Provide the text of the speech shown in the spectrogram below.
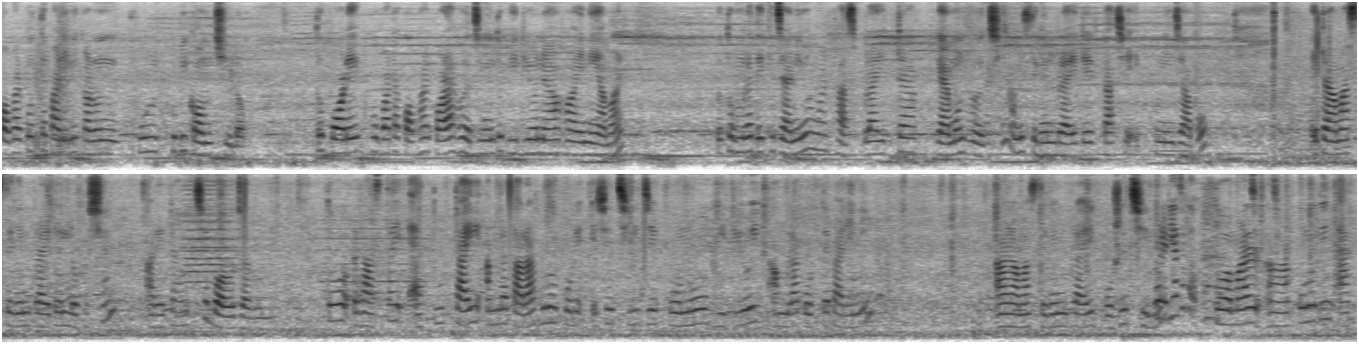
কভার করতে পারিনি কারণ ফুল খুবই কম ছিল। তো পরে খোপাটা কভার করা হয়েছে, কিন্তু ভিডিও নেওয়া হয়নি আমার। তো তোমরা দেখে জানিও আমার ফার্স্ট ব্রাইডটা কেমন হয়েছে। আমি সেকেন্ড ব্রাইডের কাছে এক্ষুনি যাব। এটা আমার সেকেন্ড ব্রাইডের লোকেশান আর এটা হচ্ছে বড়জাগুলি তো রাস্তায় এতটাই আমরা তাড়াহুড়ো করে এসেছি যে কোনো ভিডিওই আমরা করতে পারিনি। আর আমার সেকেন্ড ব্রাইড বসেছিল। তো? আমার কোনো দিন এত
